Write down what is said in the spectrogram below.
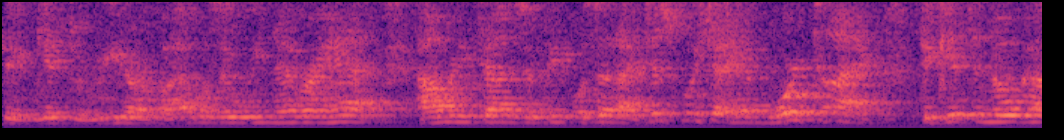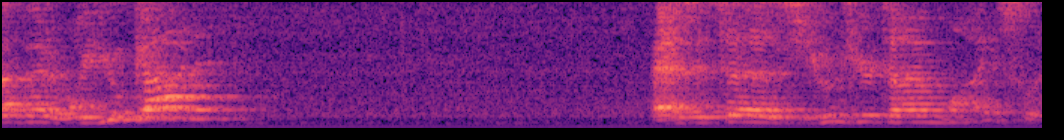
to get to read our Bibles that we never had. How many times have people said, I just wish I had more time to get to know God better? Well, you got it. As it says, use your time wisely.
